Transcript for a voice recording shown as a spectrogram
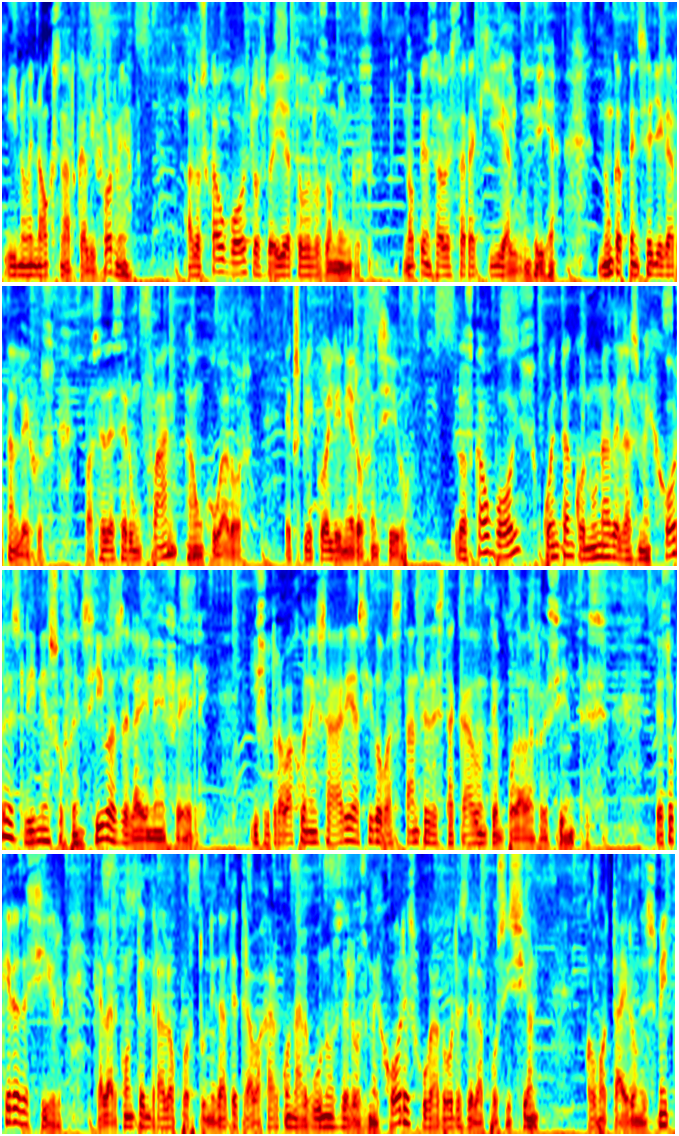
y no en Oxnard, California. A los Cowboys los veía todos los domingos. No pensaba estar aquí algún día. Nunca pensé llegar tan lejos. Pasé de ser un fan a un jugador, explicó el liniero ofensivo. Los Cowboys cuentan con una de las mejores líneas ofensivas de la NFL y su trabajo en esa área ha sido bastante destacado en temporadas recientes. Esto quiere decir que Alarcón tendrá la oportunidad de trabajar con algunos de los mejores jugadores de la posición, como Tyron Smith,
